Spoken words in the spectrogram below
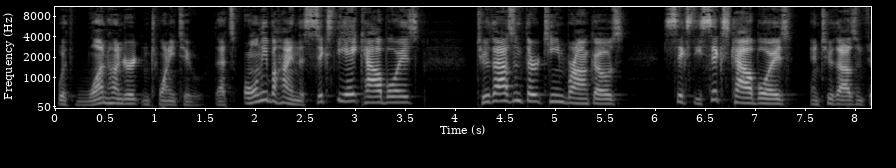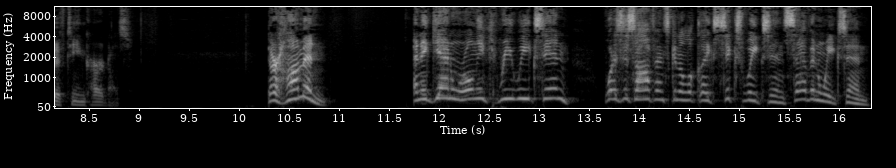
with 122. That's only behind the 68 Cowboys, 2013 Broncos, 66 Cowboys, and 2015 Cardinals. They're humming. And again, we're only three weeks in. What is this offense going to look like six weeks in, seven weeks in?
